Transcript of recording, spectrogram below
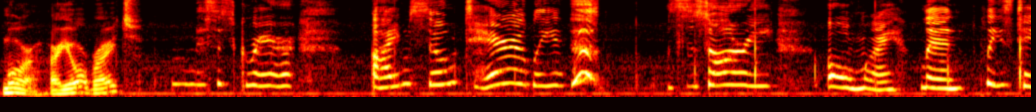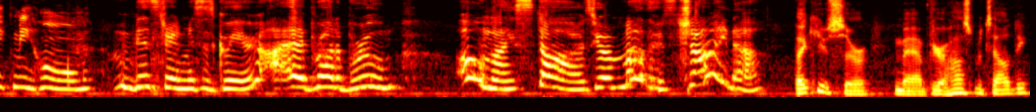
Maura, are you alright? Mrs. Greer, I'm so terribly sorry. Oh my, Len, please take me home. Mr. and Mrs. Greer, I I brought a broom. Oh, my stars, your mother's china. Thank you, sir, ma'am, for your hospitality.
